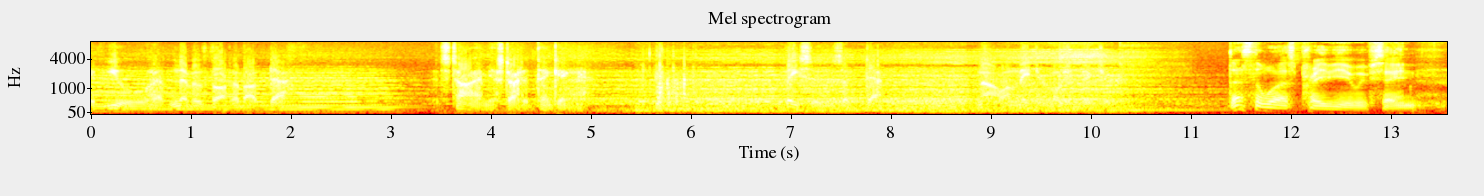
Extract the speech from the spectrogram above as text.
If you have never thought about death, it's time you started thinking. Faces of Death. Now a major motion picture. That's the worst preview we've seen.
